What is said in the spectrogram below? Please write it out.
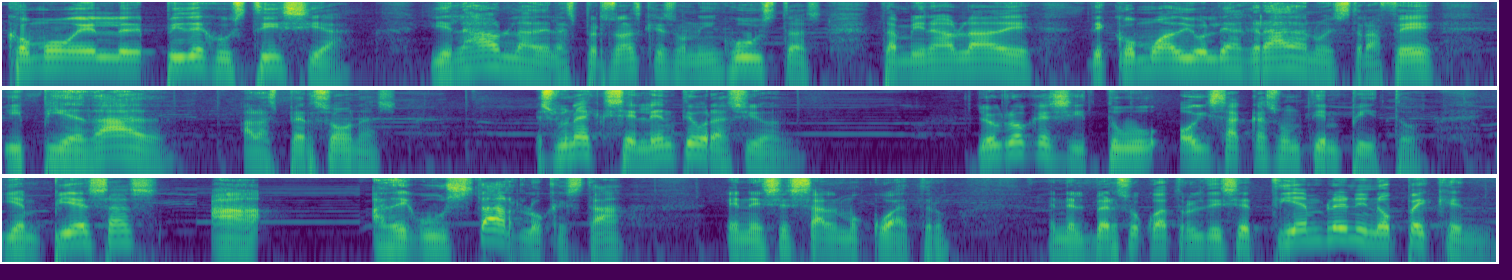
cómo él pide justicia. Y él habla de las personas que son injustas. También habla de, de cómo a Dios le agrada nuestra fe y piedad a las personas. Es una excelente oración. Yo creo que si tú hoy sacas un tiempito y empiezas a, degustar lo que está en ese Salmo 4, en el verso 4 él dice, tiemblen y no pequen.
